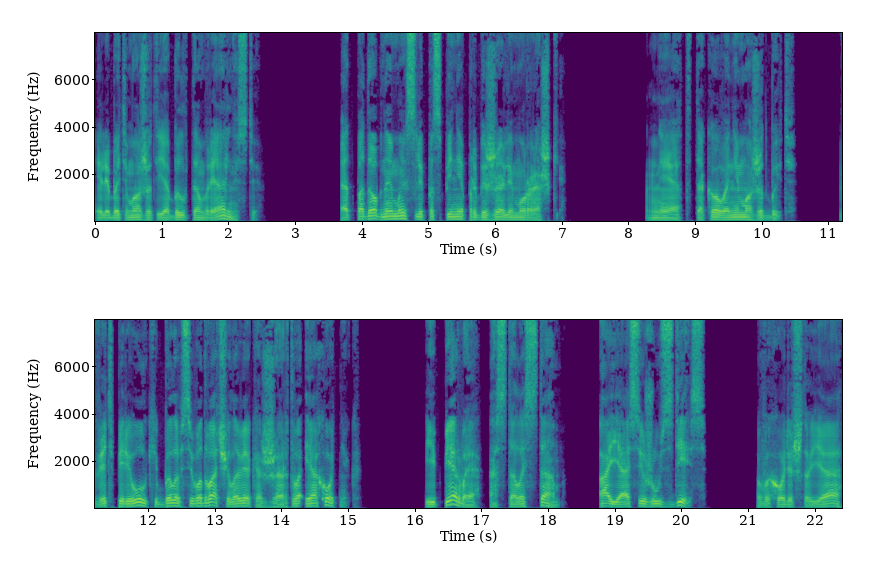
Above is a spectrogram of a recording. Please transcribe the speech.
Или, быть может, я был там в реальности? От подобной мысли по спине пробежали мурашки. Нет, такого не может быть. Ведь в переулке было всего два человека — жертва и охотник. И первая осталась там, а я сижу здесь. Выходит, что я...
